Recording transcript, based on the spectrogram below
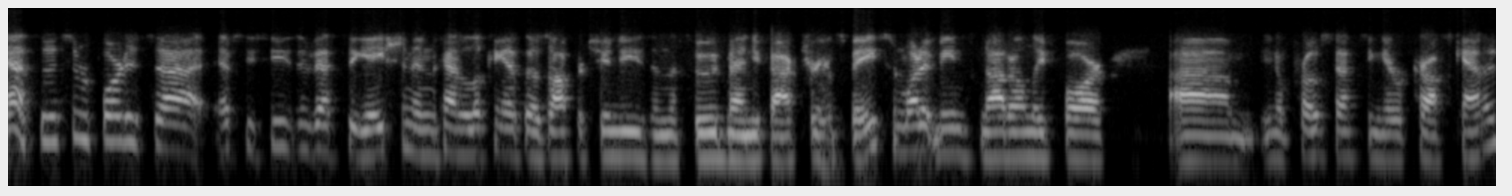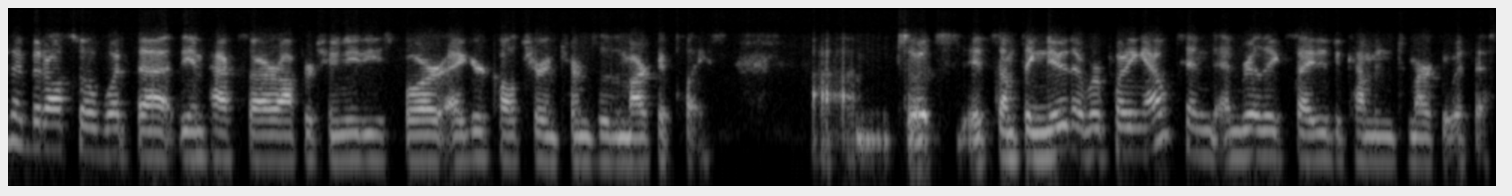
Yeah, so this report is uh, FCC's investigation and kind of looking at those opportunities in the food manufacturing space and what it means not only for um, you know processing across Canada, but also what the, the impacts are opportunities for agriculture in terms of the marketplace. Um, so it's it's something new that we're putting out and, and really excited to come into market with this.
